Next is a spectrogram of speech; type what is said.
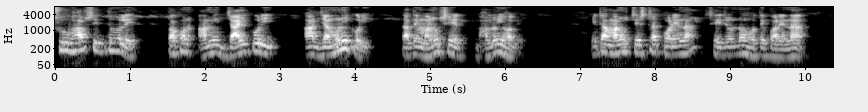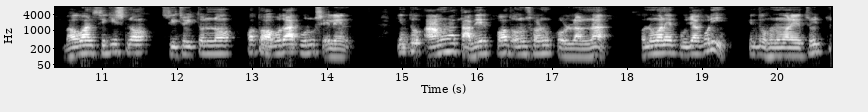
সুভাব সিদ্ধ হলে তখন আমি যাই করি আর যেমনই করি, তাতে মানুষের ভালোই হবে। এটা মানুষ চেষ্টা করে না সেই জন্য হতে পারে না। ভগবান শ্রীকৃষ্ণ শ্রী চৈতন্য কত অবদার পুরুষ এলেন, কিন্তু আমরা তাদের পথ অনুসরণ করলাম না। হনুমানের পূজা করি, কিন্তু হনুমানের চরিত্র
